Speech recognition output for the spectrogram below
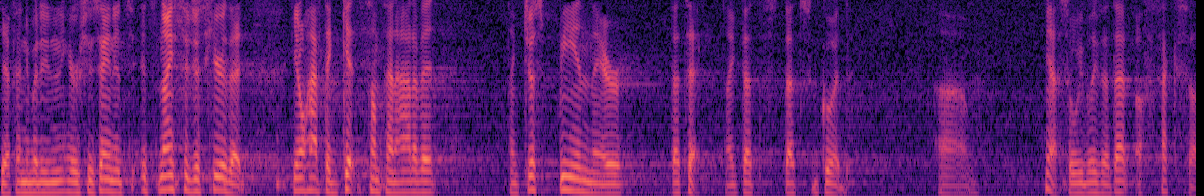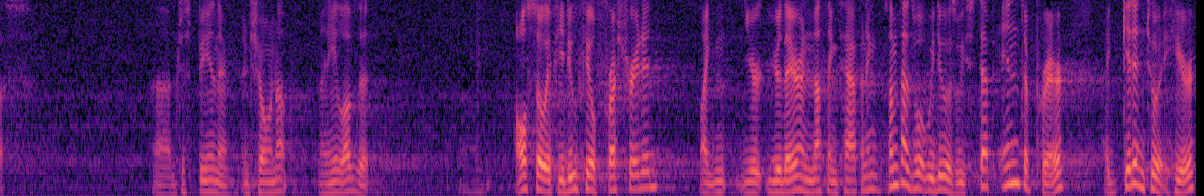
Yeah, if anybody didn't hear, she's saying it's, it's nice to just hear that you don't have to get something out of it. Like just being there, that's it. Like that's, that's good. Um, yeah, so we believe that that affects us. Uh, just being there and showing up, and He loves it. Also, if you do feel frustrated, like you're, you're there and nothing's happening, sometimes what we do is we step into prayer, I get into it here,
